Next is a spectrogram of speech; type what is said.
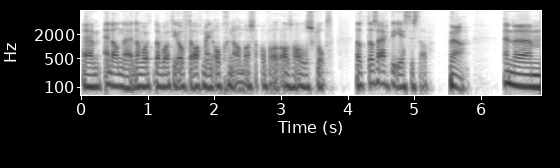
Ehm, en dan, eh, dan, wordt, dan wordt die over het algemeen opgenomen als, als alles klopt. Dat, dat is eigenlijk de eerste stap. Ja. En ehm,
